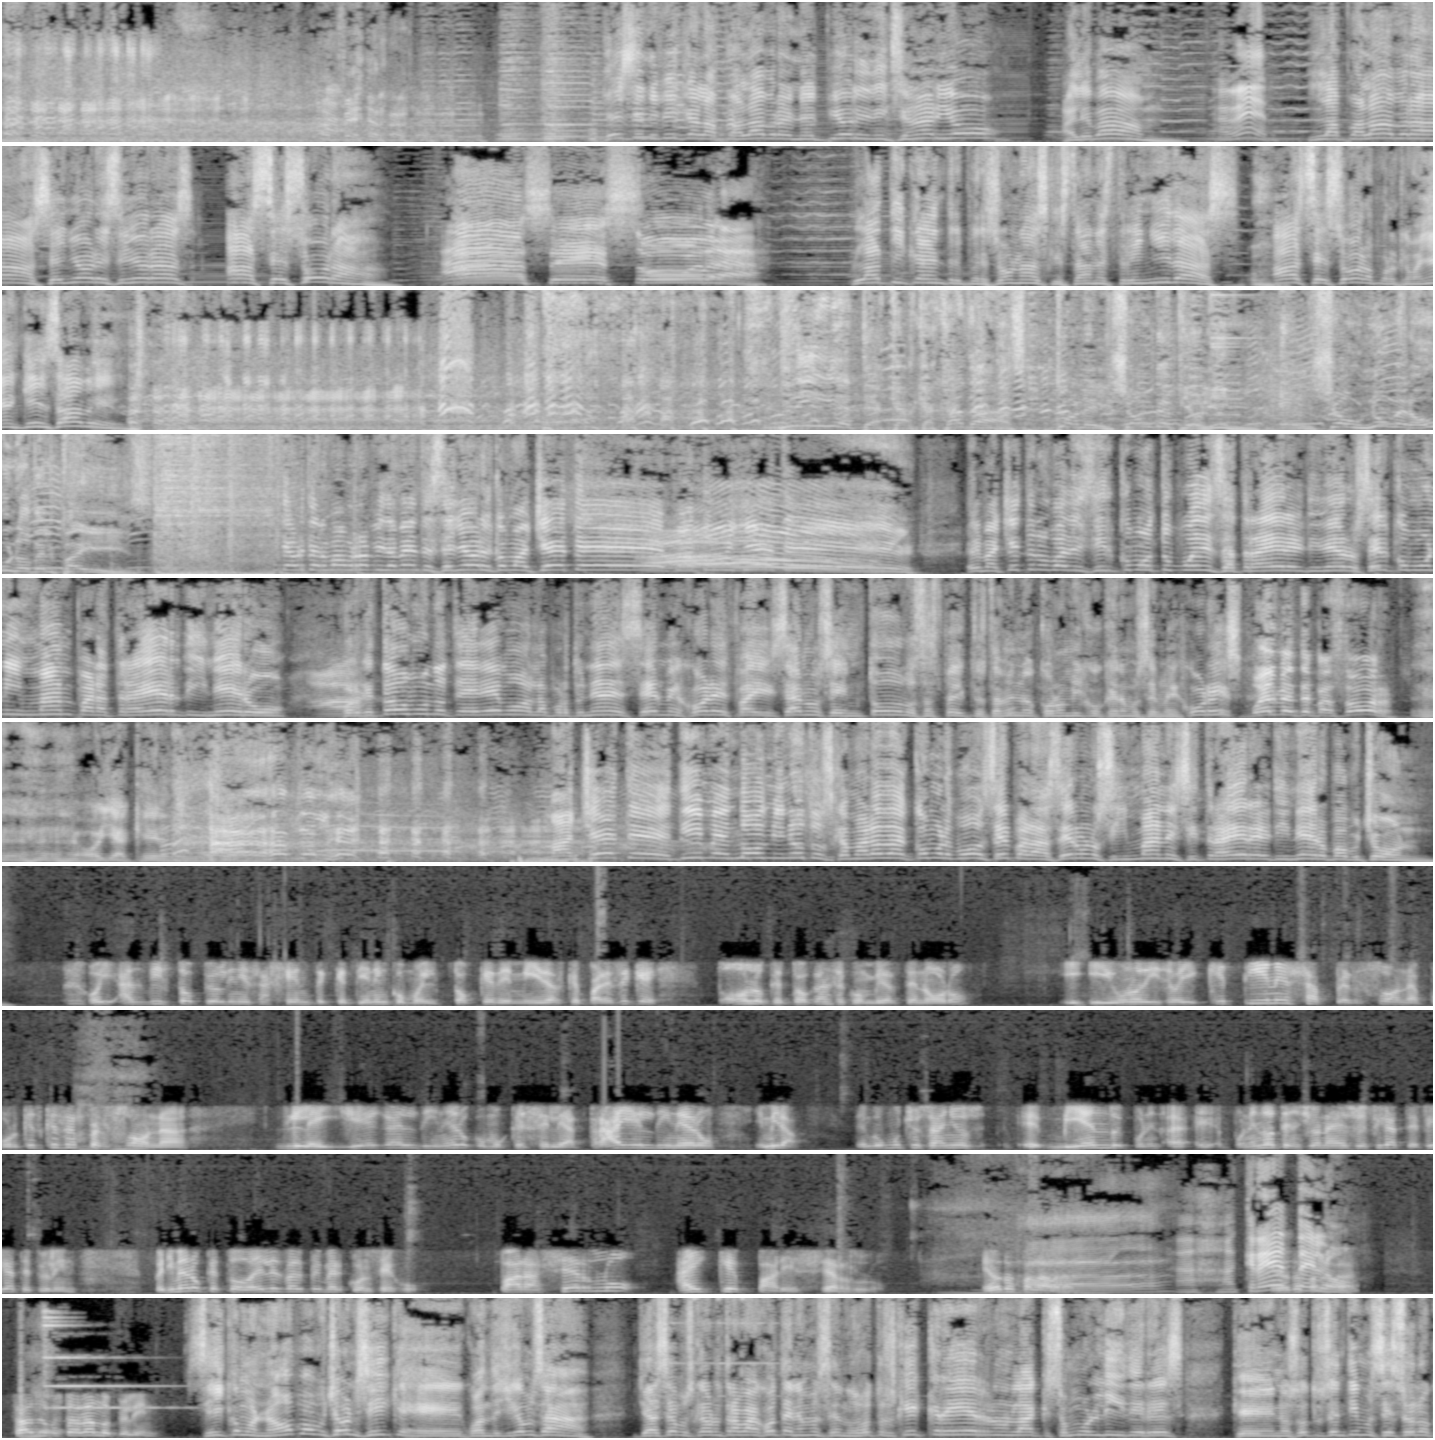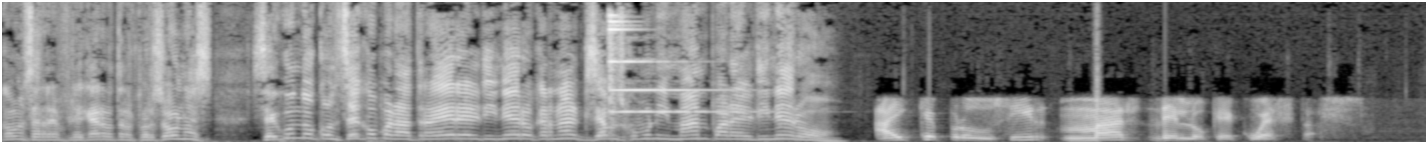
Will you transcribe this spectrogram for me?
¿Qué significa la palabra en el Piori Diccionario? Ahí le va. A ver. La palabra, señores y señoras, asesora. Asesora. Plática entre personas que están estreñidas. Asesora, porque mañana quién sabe. Ríete a carcajadas con el show de Piolín, el show número uno del país. Y ahorita nos vamos rápidamente, señores, con Machete. ¡Pa' tu billete! El machete nos va a decir cómo tú puedes atraer el dinero, ser como un imán para atraer dinero. Porque todo el mundo tenemos la oportunidad de ser mejores paisanos en todos los aspectos. También en lo económico queremos ser mejores. ¡Vuélvete, pastor! Eh, oye, aquel. Ándale. Machete, dime en dos minutos, camarada, ¿cómo le podemos hacer para hacer unos imanes y traer el dinero, papuchón? Oye, ¿has visto, Piolín, esa gente que tienen como el toque de Midas, que parece que todo lo que tocan se convierte en oro? Y, y uno dice, oye, ¿qué tiene esa persona? Porque es que esa persona le llega el dinero, como que se le atrae el dinero. Y mira, tengo muchos años eh, viendo y poniendo, eh, eh, poniendo atención a eso. Y fíjate, fíjate, Piolín. Primero que todo, ahí les va el primer consejo. Para hacerlo hay que parecerlo. En otras palabras. Ajá, en otras créetelo. palabras, ¿Sabes de lo que estoy hablando, Piolín? Sí, como no, papuchón, sí, que cuando llegamos a, ya sea a buscar un trabajo, tenemos que nosotros que creernos la que somos líderes, que nosotros sentimos eso es lo que vamos a reflejar a otras personas. Segundo consejo para atraer el dinero, carnal, que seamos como un imán para el dinero. hay que producir más de lo que cuestas.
